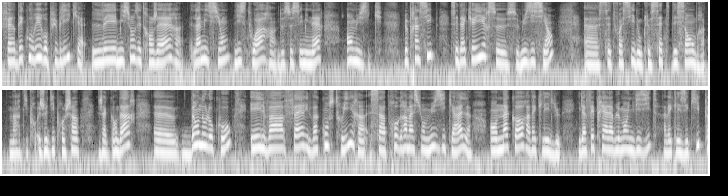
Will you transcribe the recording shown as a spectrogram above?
faire découvrir au public les missions étrangères, la mission, l'histoire de ce séminaire en musique. Le principe, c'est d'accueillir ce, musicien, euh, cette fois-ci donc le 7 décembre, mardi jeudi prochain, Jacques Gandard, euh, dans nos locaux et il va faire, il va construire sa programmation musicale en accord avec les lieux. Il a fait préalablement une visite avec les équipes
